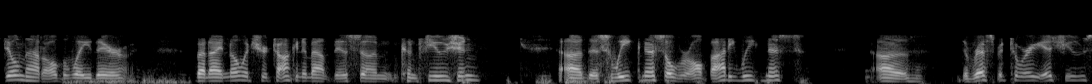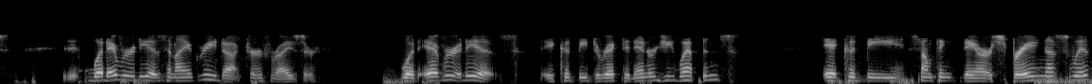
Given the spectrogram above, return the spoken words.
still not all the way there, but I know what you're talking about, this um, confusion, uh, this weakness, overall body weakness, uh, the respiratory issues, whatever it is, and I agree, Dr. Reizer, whatever it is, it could be directed energy weapons. It could be something they are spraying us with.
